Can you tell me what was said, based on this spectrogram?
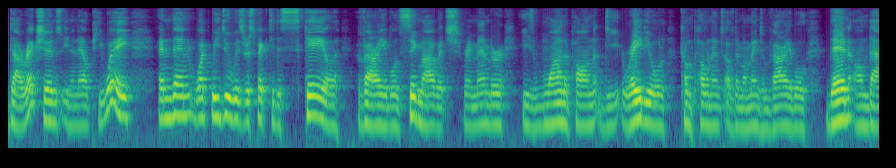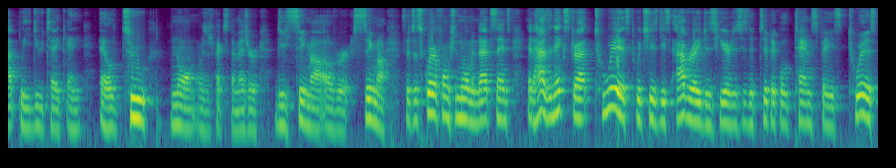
directions in an LP way. And then what we do with respect to the scale variable sigma, which remember is 1 upon the radial component of the momentum variable. Then on that we do take a L2 norm with respect to the measure d sigma over sigma. So it's a square function norm in that sense. It has an extra twist, which is this averages here. This is the typical tent space twist,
